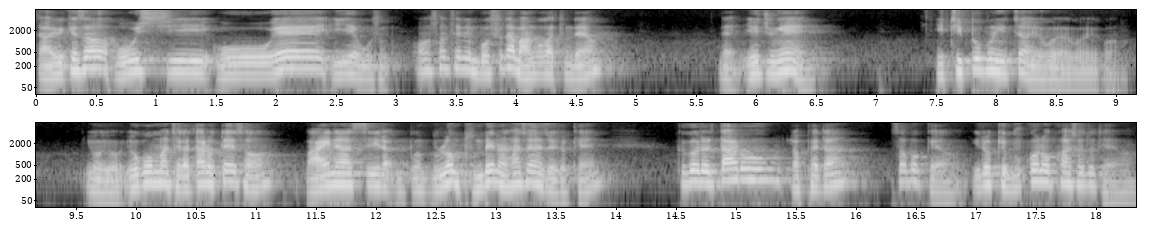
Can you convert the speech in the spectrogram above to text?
자, 이렇게 해서 5C5에 2의 5승. 어, 선생님 뭐 쓰다 만 것 같은데요? 네, 얘 중에 이 뒷부분 있죠? 요거, 요거, 요거. 요, 요, 요것만 제가 따로 떼서 마이너스 1, 뭐, 물론 분배는 하셔야죠, 이렇게. 그거를 따로 옆에다 써볼게요. 이렇게 묶어놓고 하셔도 돼요.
